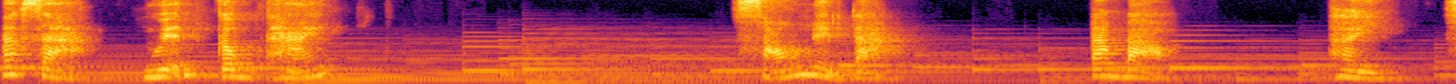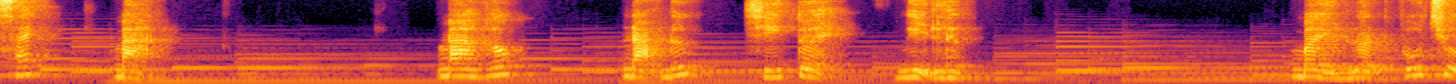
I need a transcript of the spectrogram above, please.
Tác giả nguyễn công thái. Sáu nền tảng. Tam bảo, thầy, sách, bạn. Ba gốc, đạo đức, trí tuệ, nghị lực bảy luật vũ trụ.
